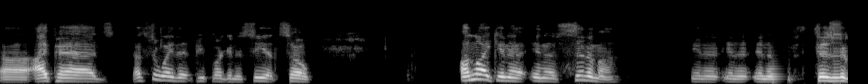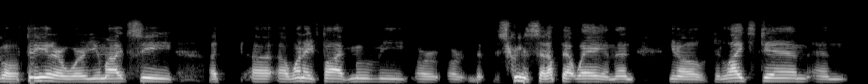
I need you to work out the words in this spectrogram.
uh, iPads. That's the way that people are going to see it. So, unlike in a in a cinema, in a in a in a physical theater where you might see a a, 185 movie or or the screen is set up that way, and then you know the lights dim and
